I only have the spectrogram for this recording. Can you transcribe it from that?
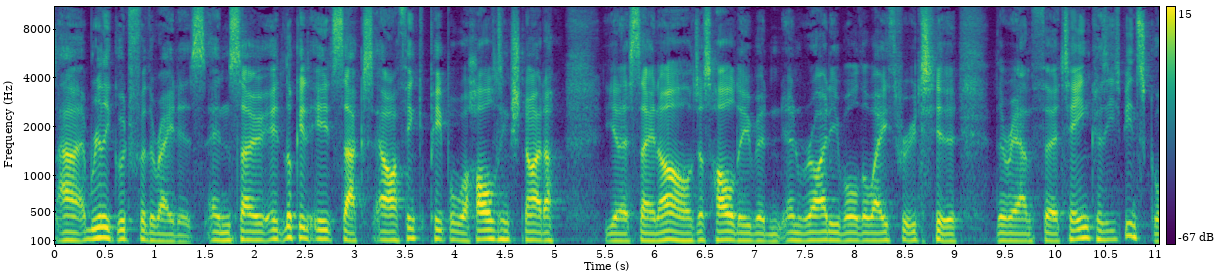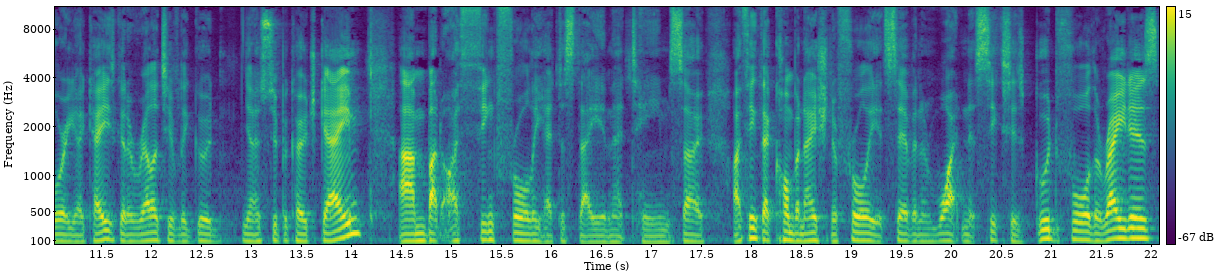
uh, really good for the Raiders. And so it look it, it sucks. I think people were holding Schneider, you know, saying, "Oh, I'll just hold him and, and ride him all the way through to the round 13 because he's been scoring okay. He's got a relatively good, you know, super coach game. Um, but I think Frawley had to stay in that team. So I think that combination of Frawley at seven and Wighton at six is good for the Raiders.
